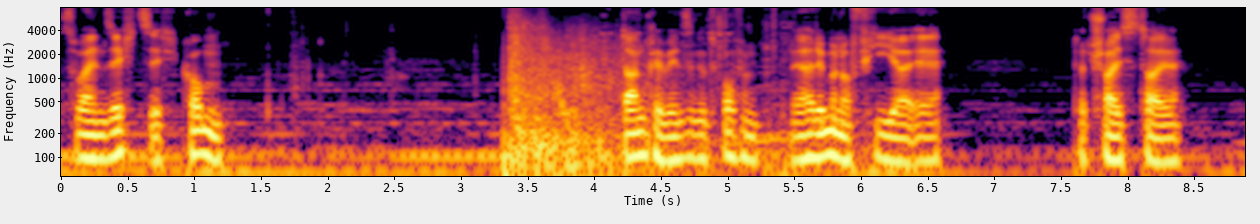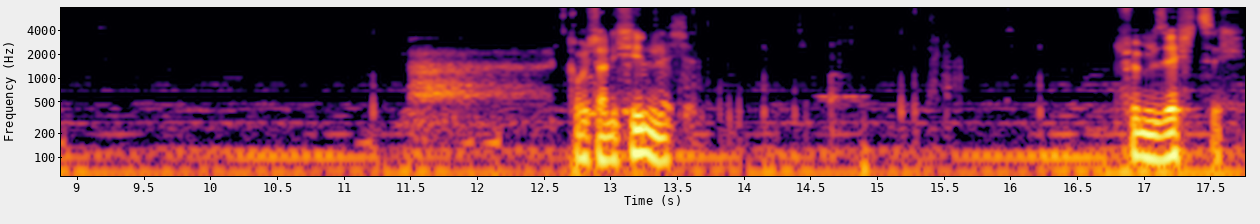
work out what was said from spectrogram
62, komm. Danke, wen sind getroffen? Er hat immer noch vier, ey. Das Scheißteil. Jetzt komme ich da nicht hin. 65.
